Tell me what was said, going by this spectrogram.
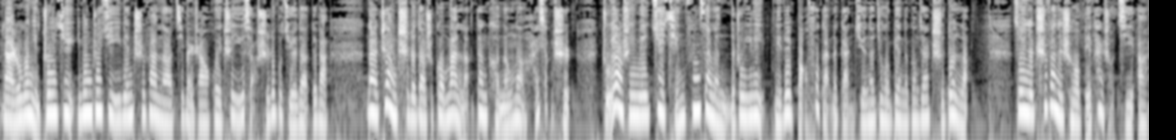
那如果你追剧一边追剧一边吃饭呢，基本上会吃一个小时都不觉得，对吧？那这样吃的倒是够慢了，但可能呢还想吃，主要是因为剧情分散了你的注意力，你对饱腹感的感觉呢就会变得更加迟钝了。所以呢，吃饭的时候别看手机啊，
